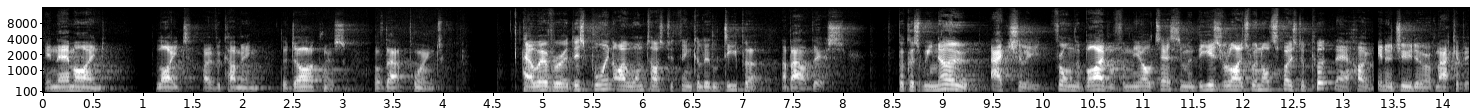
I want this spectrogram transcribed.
In their mind, light overcoming the darkness of that point. However, at this point, I want us to think a little deeper about this. Because we know, actually, from the Bible, from the Old Testament, the Israelites were not supposed to put their hope in a Judah of Maccabee.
